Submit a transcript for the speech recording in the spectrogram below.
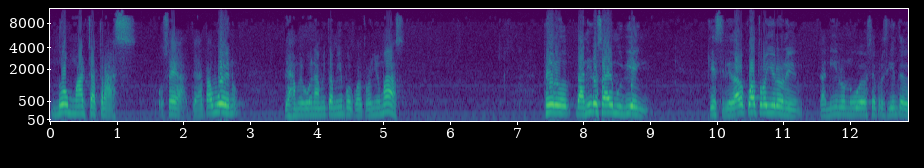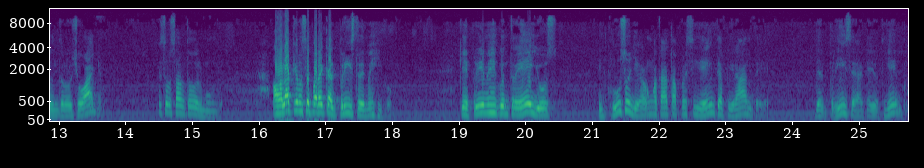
no marcha atrás, o sea, ya está bueno, déjame gobernar a mí también por cuatro años más. Pero Danilo sabe muy bien que si le da los cuatro años a Leonel, Danilo no va a ser presidente dentro de ocho años. Eso lo sabe todo el mundo. Ojalá que no se parezca al PRI de México. Que el PRI de México entre ellos, incluso llegaron a matar hasta presidente aspirante del PRI de aquellos tiempos.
